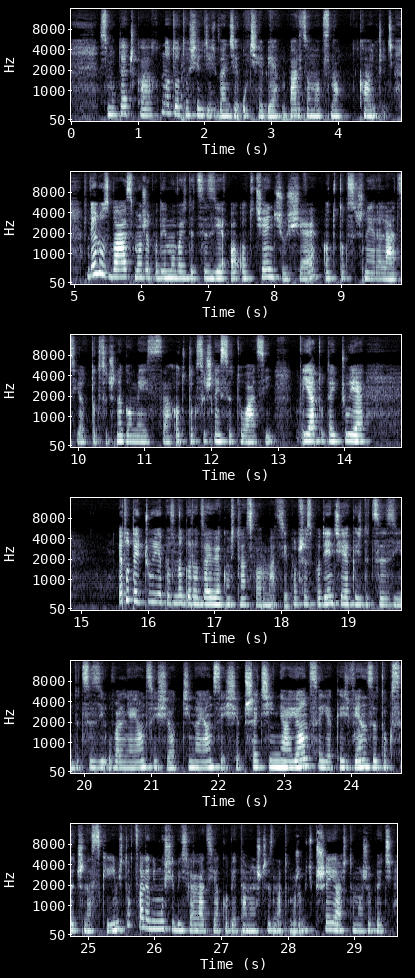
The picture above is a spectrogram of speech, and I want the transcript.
smuteczkach, no to to się gdzieś będzie u Ciebie bardzo mocno kończyć. Wielu z Was może podejmować decyzję o odcięciu się od toksycznej relacji, od toksycznego miejsca, od toksycznej sytuacji. Ja tutaj czuję, ja tutaj czuję pewnego rodzaju jakąś transformację poprzez podjęcie jakiejś decyzji, decyzji uwalniającej się, odcinającej się, przecinającej jakieś więzy toksyczne z kimś. To wcale nie musi być relacja kobieta-mężczyzna, to może być przyjaźń, to może być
